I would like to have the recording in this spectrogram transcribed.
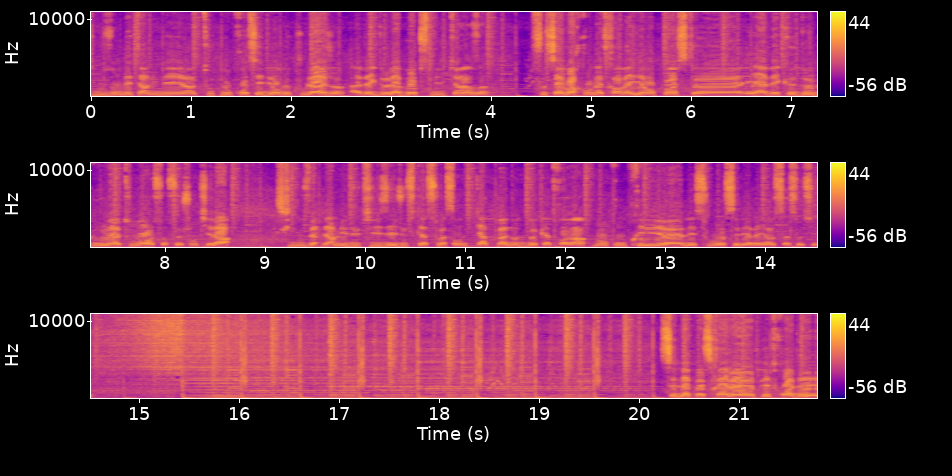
qui nous ont déterminé toutes nos procédures de coulage avec de la box 1015 il faut savoir qu'on a travaillé en poste euh, et avec deux grues à tour sur ce chantier-là, ce qui nous a permis d'utiliser jusqu'à 64 panneaux de 280, non compris euh, les sous et les rayos associés. C'est de la passerelle euh, P3D.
